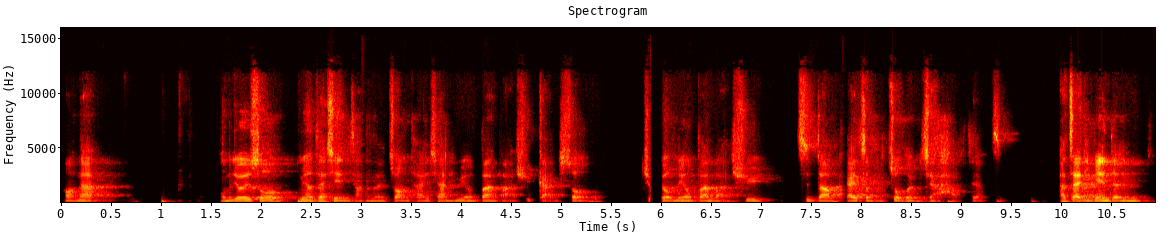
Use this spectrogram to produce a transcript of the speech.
好，那我们就会说，没有在现场的状态下，你没有办法去感受，就没有办法去知道该怎么做会比较好这样子。啊，在里面的人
